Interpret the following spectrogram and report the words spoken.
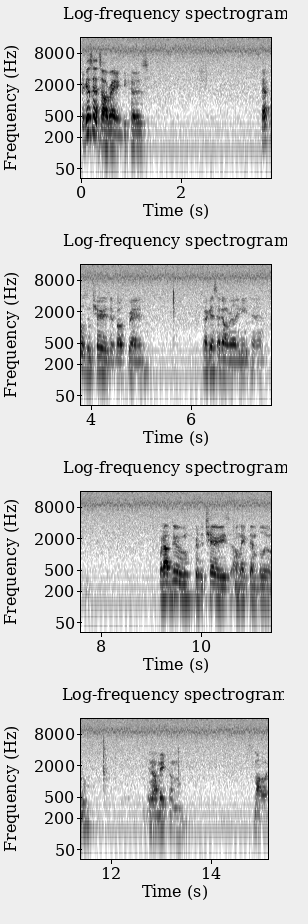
I guess that's alright because apples and cherries are both red. So I guess I don't really need to. What I'll do for the cherries, I'll make them blue and I'll make them smaller.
